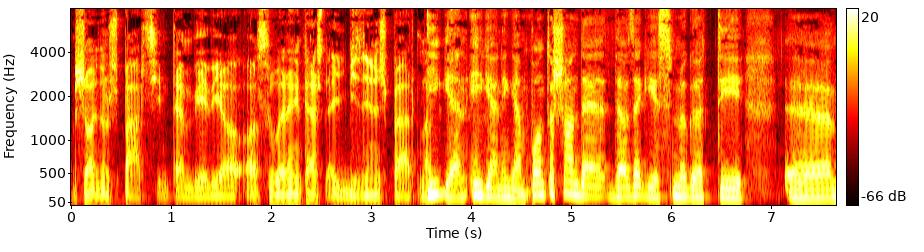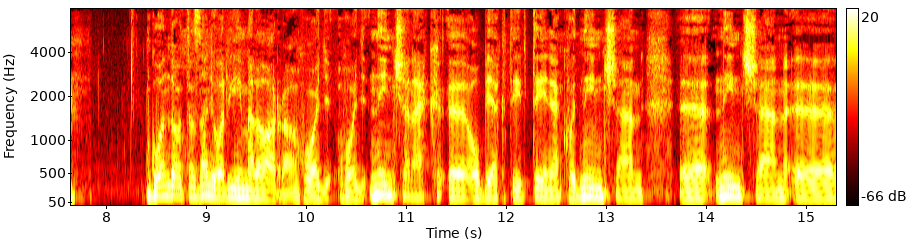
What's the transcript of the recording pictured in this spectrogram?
sajnos pártszinten védi a, a szuverenitást egy bizonyos pártnak. Igen, igen, igen, pontosan, de, de az egész mögötti ö, gondolt, az nagyon rímel arra, hogy, hogy nincsenek ö, objektív tények, hogy nincsen, ö, nincsen ö,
